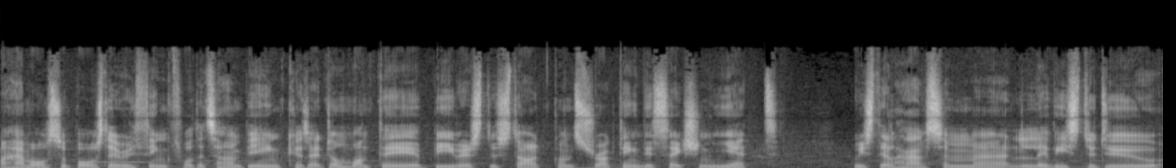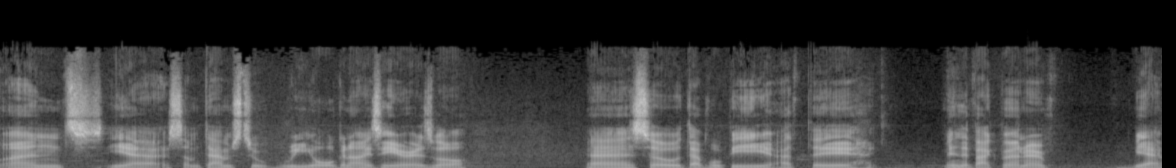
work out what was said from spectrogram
I have also paused everything for the time being because I don't want the beavers to start constructing this section yet. We still have some uh, levees to do and yeah, some dams to reorganize here as well. Uh, so that will be at the in the back burner. Yeah,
